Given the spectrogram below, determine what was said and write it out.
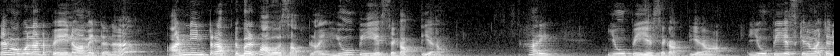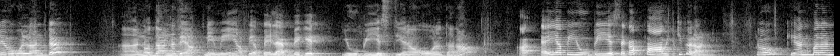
දැන් ඕගොල්ලන්ට පේනවා මෙතන uninterruptible power supply UPS එකක් තියෙනවා. හරි. UPS එකක් තියෙනවා. UPS කියන වචනේ ඕගොල්ලන්ට නොදන්න දෙයක් නෙමෙයි. අපි අපේ ලැබ් එකෙත් UPS තියෙන ඕන තරම්. ඇයි අපි UPS එකක් පාවිච්චි කරන්නේ? ඔව් කියන්න බලන්න.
